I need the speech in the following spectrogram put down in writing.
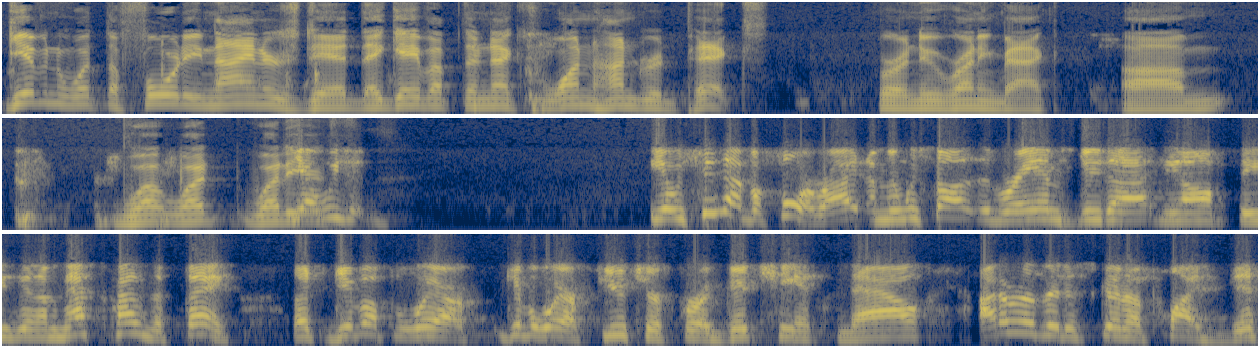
given what the 49ers did. They gave up their next 100 picks for a new running back. Um, what, what, what do yeah, you. We, yeah, we've seen that before, right? I mean, we saw the Rams do that in the offseason. I mean, that's kind of the thing. Let's give up away our give away our future for a good chance now. I don't know that it's going to apply this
